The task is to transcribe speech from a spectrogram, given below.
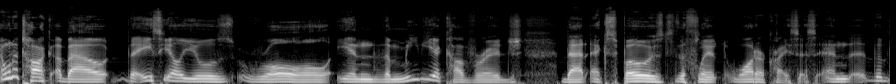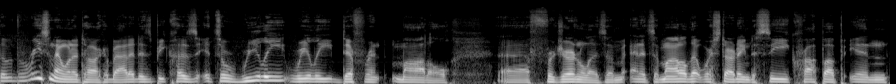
I want to talk about the ACLU's role in the media coverage that exposed the Flint water crisis. And the, the, the reason I want to talk about it is because it's a really, really different model. Uh, for journalism, and it's a model that we're starting to see crop up in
